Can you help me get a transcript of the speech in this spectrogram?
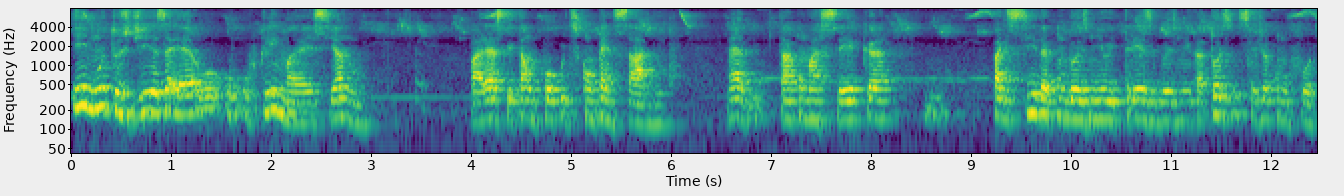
E muitos dias, é, o, o, clima esse ano parece que está um pouco descompensado. Está né? Tá com uma seca parecida com 2013, 2014, seja como for.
